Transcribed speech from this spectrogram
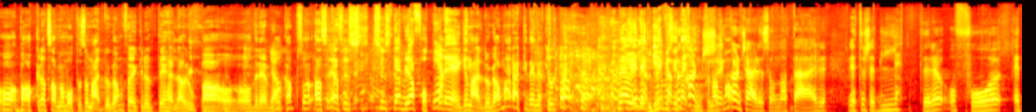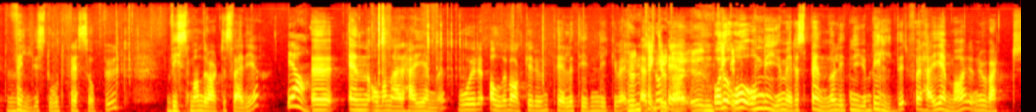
Og på akkurat samme måte som Erdogan føk rundt i hele Europa og, og drev Ja. valgkamp. Så altså, jeg syns, syns vi har fått vår Ja. egen Erdogan her. Er ikke det litt kult, da? Det er jo, Men, det, det men kanskje, kanskje er det sånn at det er rett og slett lettere å få et veldig stort presseoppbud hvis man drar til Sverige. Ja. Uh, enn om man er her hjemme, hvor alle vaker rundt hele tiden likevel. Hun Jeg tenker ut det- hun og, det, og, og mye mer spennende og litt nye bilder, for her hjemme har hun jo vært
